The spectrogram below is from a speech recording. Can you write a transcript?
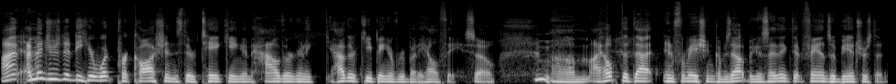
I, yeah. I'm interested to hear what precautions they're taking and how they're going to how they're keeping everybody healthy. So mm. um, I hope that that information comes out because I think that fans would be interested.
